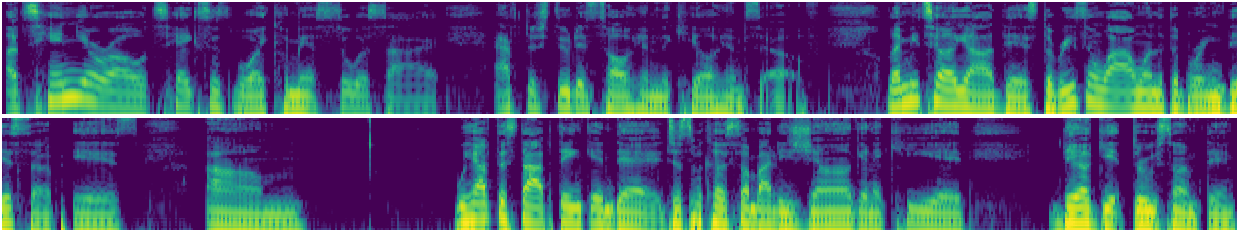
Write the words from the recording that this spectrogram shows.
a 10 year old Texas boy commits suicide after students told him to kill himself. Let me tell y'all this. The reason why I wanted to bring this up is um, we have to stop thinking that just because somebody's young and a kid, they'll get through something.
